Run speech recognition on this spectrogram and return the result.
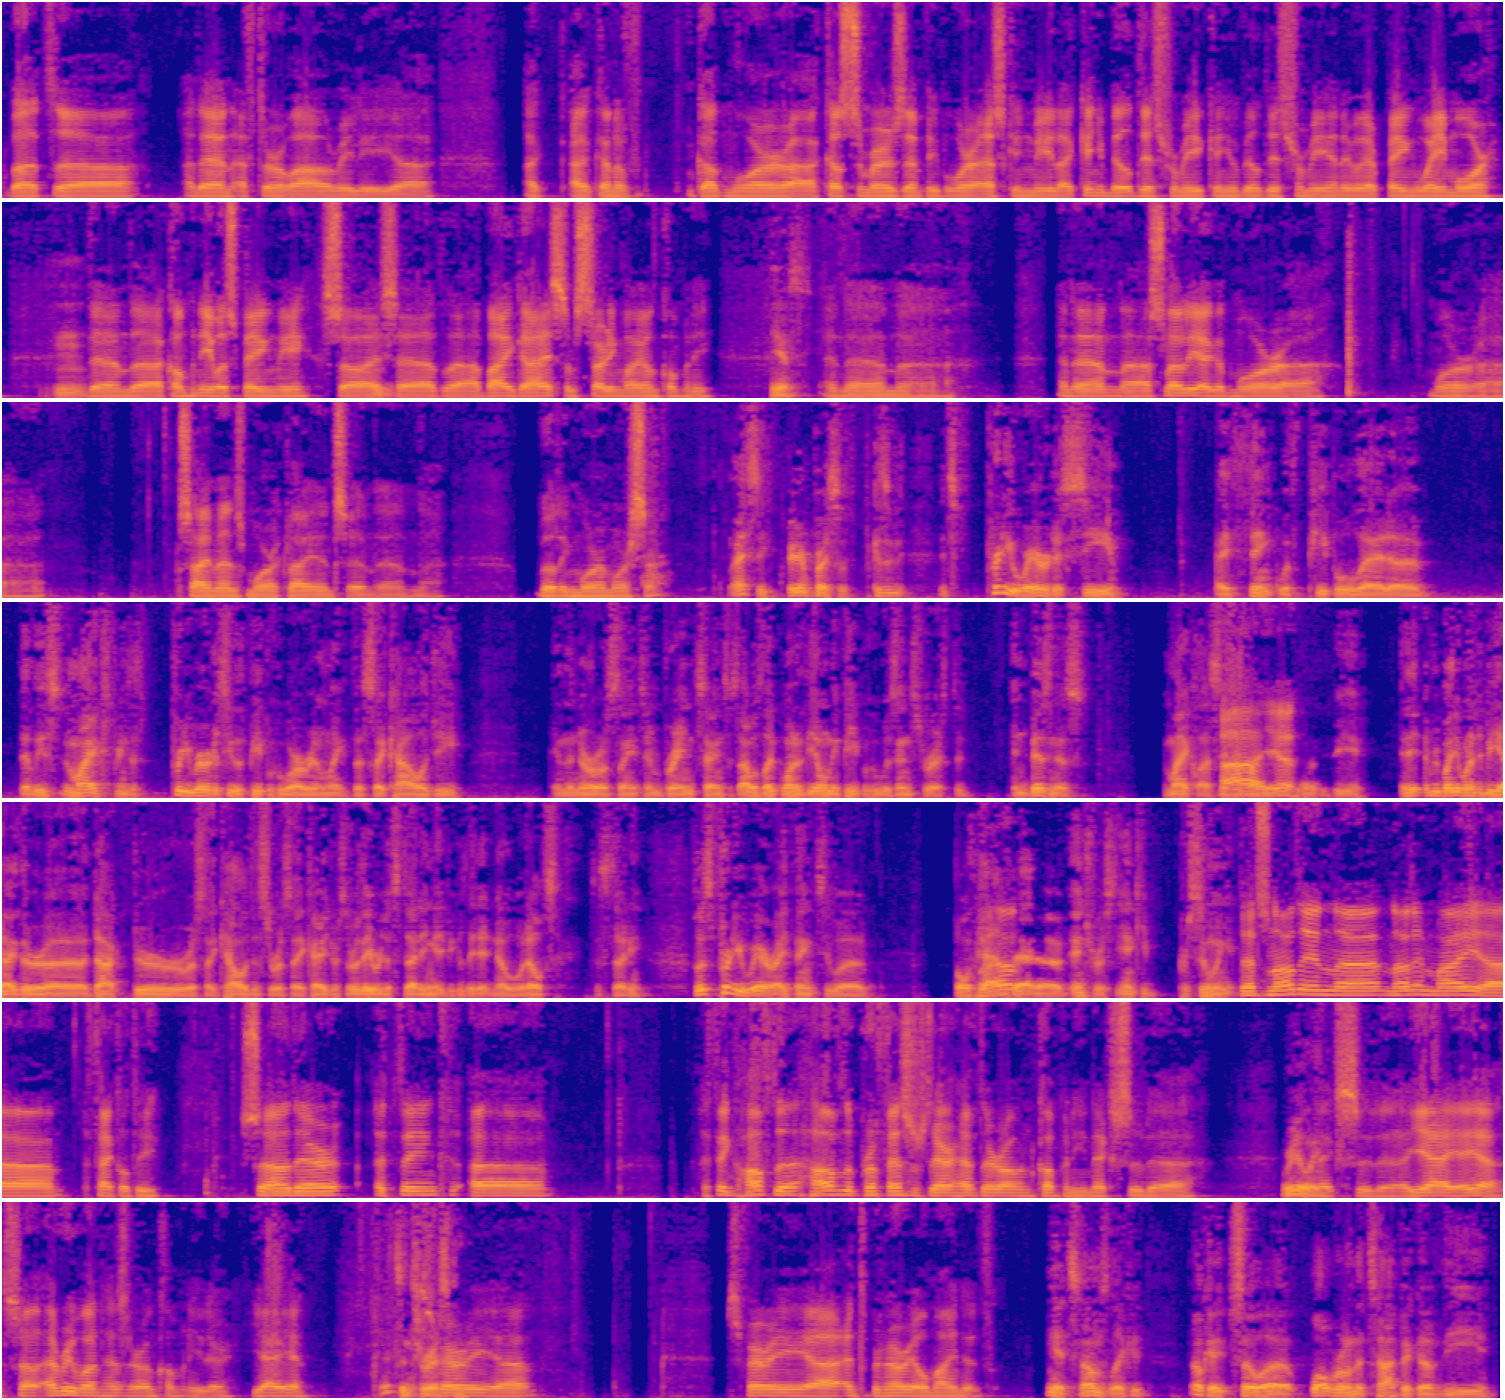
But uh, then after a while, really, uh, I I kind of got more uh, customers and people were asking me like, "Can you build this for me? Can you build this for me?" And they were paying way more mm. than the company was paying me. So I mm. said, uh, "Bye, guys! I'm starting my own company." Yes. And then uh, and then uh, slowly I got more uh, more assignments, more clients, and then building more and more stuff. I see. Very impressive because it's pretty rare to see. I think with people that, uh, at least in my experience, it's pretty rare to see with people who are in like the psychology, in the neuroscience and brain sciences. I was like one of the only people who was interested in business in my class. Ah, yeah. Wanted to be, everybody wanted to be either a doctor or a psychologist or a psychiatrist, or they were just studying it because they didn't know what else to study. So it's pretty rare, I think, to uh, both have that uh, interest and keep pursuing it. That's not in uh, not in my uh, faculty. So there, I think, uh, I think half the half the professors there have their own company next to the. Really. Next to the yeah yeah yeah. So everyone has their own company there. Yeah yeah. That's interesting. It's very, uh, it's very uh, entrepreneurial minded. Yeah, it sounds like it. Okay, so uh, while we're on the topic of the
